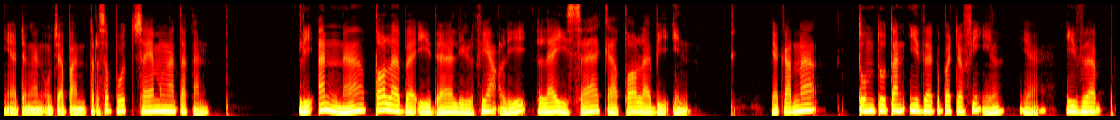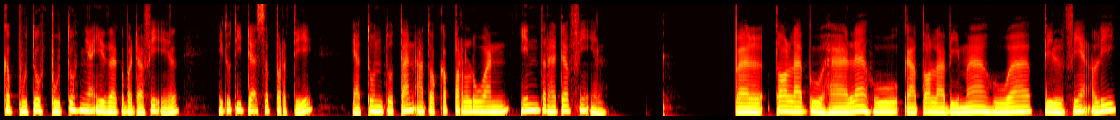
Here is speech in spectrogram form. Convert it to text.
ya dengan ucapan tersebut saya mengatakan li anna talaba idza lil fi'li laisa ka talabi in ya karena tuntutan idza kepada fi'il ya idza kebutuh-butuhnya idza kepada fi'il itu tidak seperti ya tuntutan atau keperluan in terhadap fi'il. Bal talabu halahu ka talabi ma huwa bil fi'li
